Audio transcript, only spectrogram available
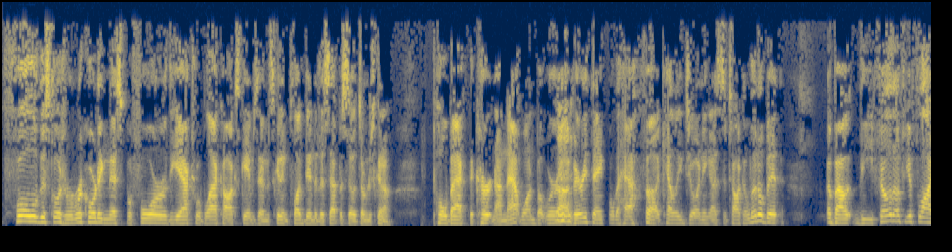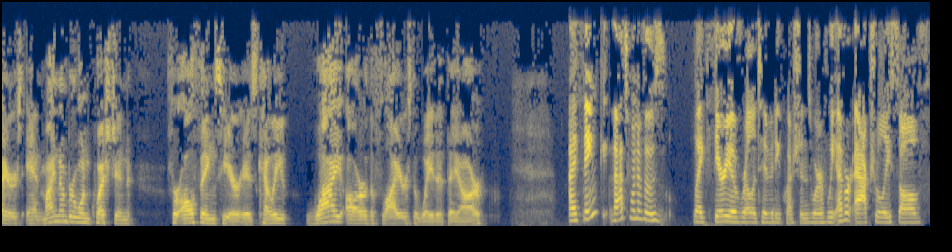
Full disclosure, we're recording this before the actual Blackhawks games and it's getting plugged into this episode, so I'm just gonna pull back the curtain on that one. But we're uh, very thankful to have uh, Kelly joining us to talk a little bit about the Philadelphia Flyers. And my number one question for all things here is Kelly, why are the Flyers the way that they are? I think that's one of those like theory of relativity questions where if we ever actually solve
